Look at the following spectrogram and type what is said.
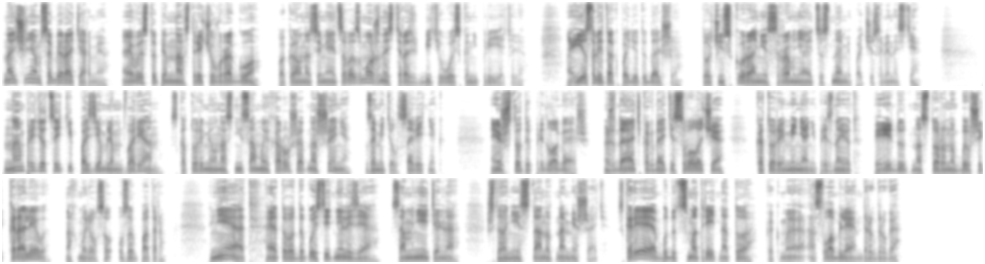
Начнем собирать армию и выступим навстречу врагу, пока у нас имеется возможность разбить войско неприятеля. А если так пойдет и дальше, то очень скоро они сравняются с нами по численности. «Нам придется идти по землям дворян, с которыми у нас не самые хорошие отношения», — заметил советник. «И что ты предлагаешь? Ждать, когда эти сволочи которые меня не признают, перейдут на сторону бывшей королевы?» — нахмурился узурпатор. «Нет, этого допустить нельзя. Сомнительно, что они станут нам мешать. Скорее будут смотреть на то, как мы ослабляем друг друга».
